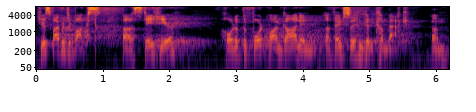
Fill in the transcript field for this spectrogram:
here's 500 bucks. Uh, stay here, hold up the fort while I'm gone, and eventually I'm going to come back. Um,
